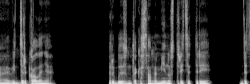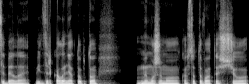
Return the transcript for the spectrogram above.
Е, Віддзеркалення приблизно таке саме, мінус 33 дБ віддзеркалення. Тобто ми можемо констатувати, що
